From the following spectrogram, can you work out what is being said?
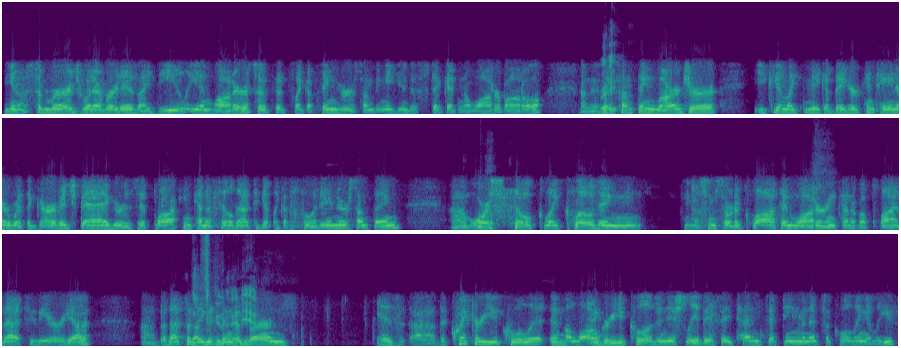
you know, submerge whatever it is, ideally in water. So if it's like a finger or something, you can just stick it in a water bottle. Um, if right. it's something larger, you can like make a bigger container with a garbage bag or a Ziploc and kind of fill that to get like a foot in or something, um, or soak like clothing, you know, some sort of cloth in water and kind of apply that to the area. Uh, but that's the that's biggest thing idea. that burns is uh, the quicker you cool it and the longer you cool it initially, they say 10, 15 minutes of cooling at least,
